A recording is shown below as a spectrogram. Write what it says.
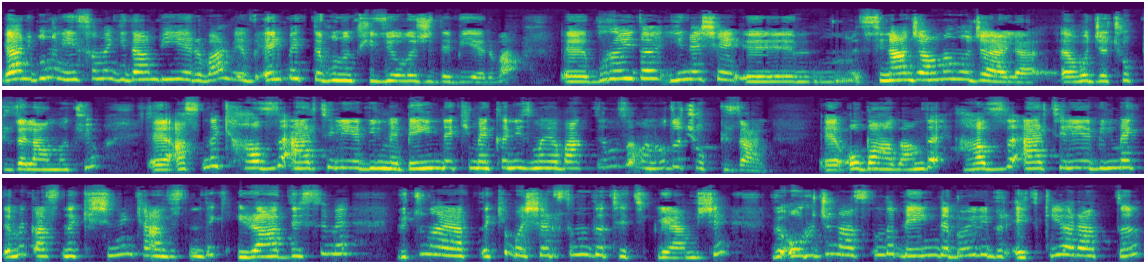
Yani bunun insana giden bir yeri var ve elbette bunun fizyolojide bir yeri var. E, burayı da yine şey e, Sinan Canan Hoca ile e, hoca çok güzel anlatıyor. E, aslında hazzı erteleyebilme, beyindeki mekanizmaya baktığımız zaman o da çok güzel. E, o bağlamda hazzı erteleyebilmek demek aslında kişinin kendisindeki iradesi ve bütün hayattaki başarısını da tetikleyen bir şey. Ve orucun aslında beyinde böyle bir etki yarattığı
